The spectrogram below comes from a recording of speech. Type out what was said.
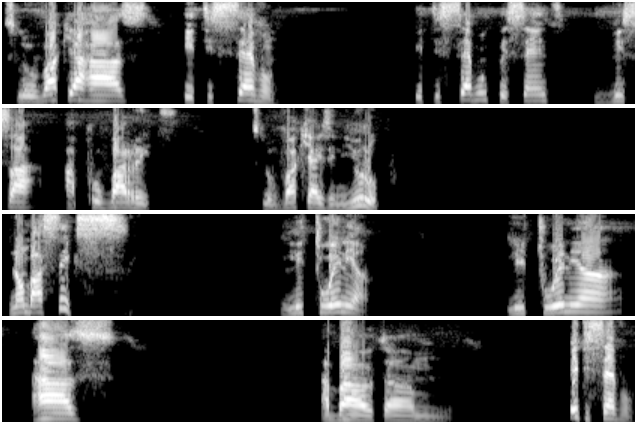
Slovakia has 87 87% visa approval rate. Slovakia is in Europe. Number six, Lithuania. Lithuania has about um, 87%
